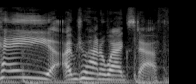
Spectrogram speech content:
Hey, I'm Johanna Wagstaffe.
